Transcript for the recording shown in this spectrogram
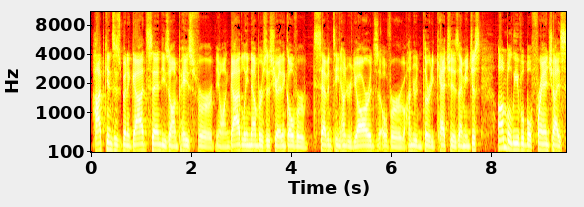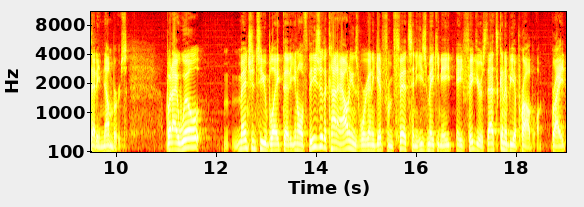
Hopkins has been a godsend. He's on pace for you know ungodly numbers this year. I think over 1,700 yards, over 130 catches. I mean, just unbelievable franchise-setting numbers. But I will mention to you, Blake, that you know if these are the kind of outings we're going to get from Fitz, and he's making eight eight figures, that's going to be a problem, right?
